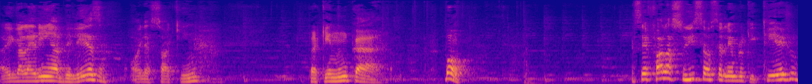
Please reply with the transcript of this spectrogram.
Aí galerinha, beleza? Olha só aqui. hein? Pra quem nunca. Bom, você fala Suíça, você lembra o que? Queijo,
